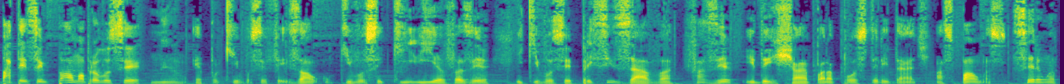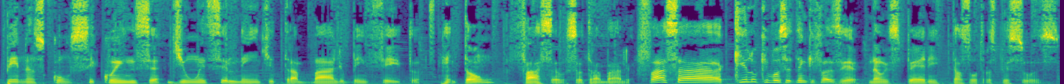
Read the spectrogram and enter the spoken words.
batessem palma para você. Não, é porque você fez algo que você queria fazer e que você precisava fazer e deixar para a posteridade. As palmas serão apenas consequências de um excelente trabalho bem feito. Então, faça o seu trabalho. Faça aquilo que você tem que fazer. Não espere das outras pessoas.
